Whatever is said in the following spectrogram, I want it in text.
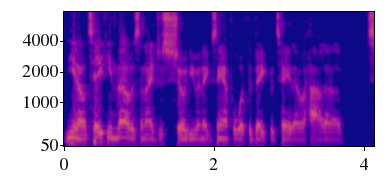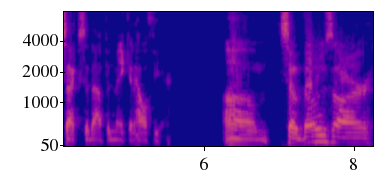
you know, taking those. And I just showed you an example with the baked potato, how to sex it up and make it healthier. Um, so those are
